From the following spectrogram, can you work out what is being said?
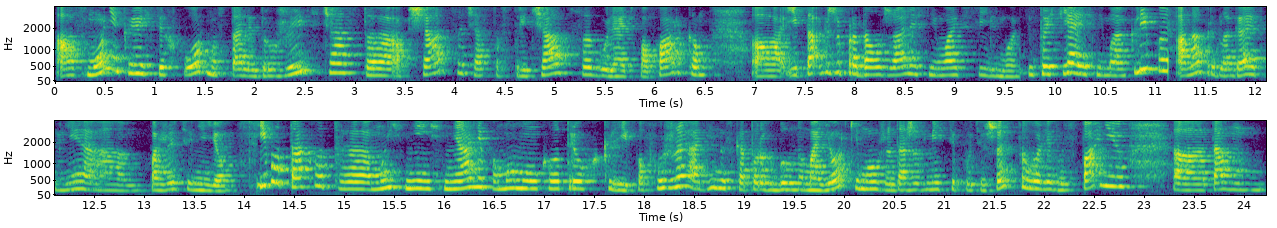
А с Моникой с тех пор мы стали дружить часто, общаться, часто встречаться, гулять по паркам. Э, и также продолжали снимать фильмы. То есть я ей снимаю клипы, она предлагает мне э, пожить у нее. И вот так вот э, мы с ней ней сняли, по-моему, около трех клипов уже, один из которых был на Майорке, мы уже даже вместе путешествовали в Испанию, а, там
